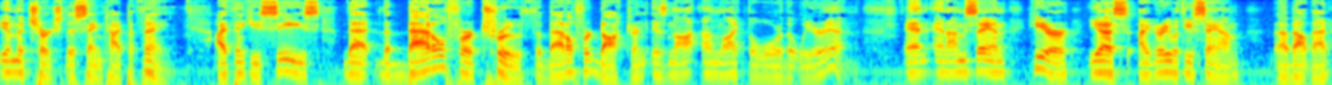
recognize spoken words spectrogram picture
in the church the same type of thing. I think he sees that the battle for truth, the battle for doctrine, is not unlike the war that we are in. And and I'm saying here, yes, I agree with you, Sam, about that.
